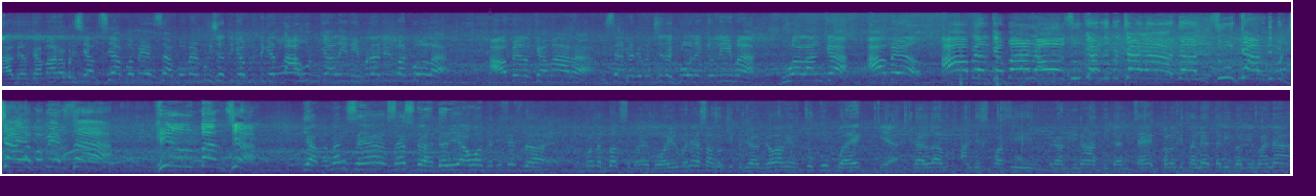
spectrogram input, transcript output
Abel Kamara bersiap-siap pemirsa. Pemain berusia 33 tahun kali ini berada di depan bola. Abel Kamara, bisa dia mencetak gol yang kelima? Dua langkah, Abel, Abel Kamara, oh Sukar dipercaya dan Sukar dipercaya pemirsa. Hilmansyah. Ya, memang saya saya sudah dari awal tadi saya sudah menebak sebenarnya bahwa Hilman ini salah satu kiper gawang yang cukup baik Ya. dalam antisipasi penalti penalti dan saya kalau kita lihat tadi bagaimana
